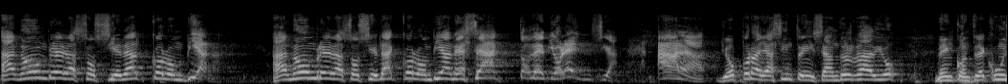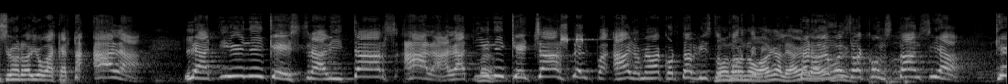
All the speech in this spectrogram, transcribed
a nombre de la sociedad colombiana, a nombre de la sociedad colombiana, ese acto de violencia. ¡Ala! Yo por allá sintonizando el radio, me encontré con un señor Radio Bacata. ¡Ala! La tienen que extraditar, ala, la tienen que echar del país. Ah, ya me va a cortar, listo, No, no, no, hágale, hágale, Pero dejo esa constancia que,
